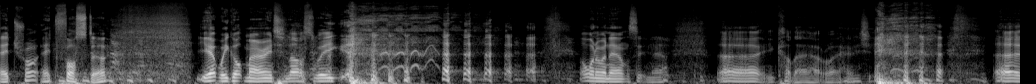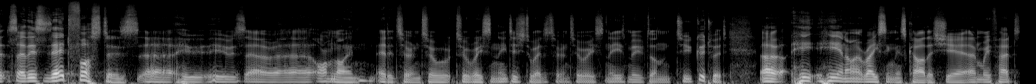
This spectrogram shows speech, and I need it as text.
Ed, Tro- Ed Foster. yeah, we got married last week. I want to announce it now. Uh, you cut that out, right, Hamish? uh, so this is Ed Foster's, uh, who who's our uh, online editor until until recently, digital editor until recently. He's moved on to Goodwood. Uh, he he and I are racing this car this year, and we've had.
